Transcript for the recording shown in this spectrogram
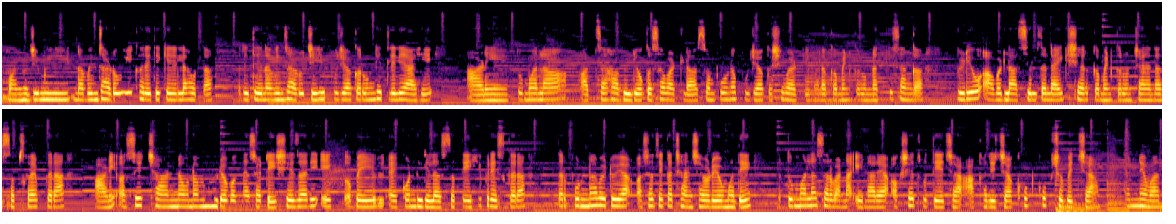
म्हणजे मी नवीन झाडूही खरेदी केलेला होता. तर इथे नवीन झाडूचीही पूजा करून घेतलेली आहे. आणि तुम्हाला आजचा हा व्हिडिओ कसा वाटला संपूर्ण पूजा कशी वाटली मला कमेंट करून नक्की सांगा. व्हिडिओ आवडला असेल तर लाईक शेअर कमेंट करून चॅनलला सबस्क्राईब करा. आणि असे छान नवनवीन व्हिडिओ बघण्यासाठी शेजारी एक बेल ऐकून दिलेलं असतं तेही प्रेस करा. तर पुन्हा भेटूया अशाच एका छानशा व्हिडिओमध्ये. तुम्हाला सर्वांना येणाऱ्या अक्षय तृतीयेच्या आखाजीच्या खूप खूप शुभेच्छा. धन्यवाद.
